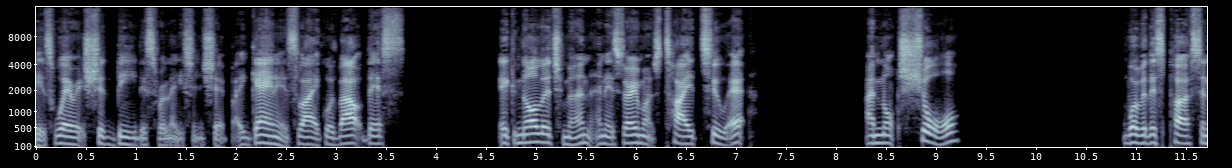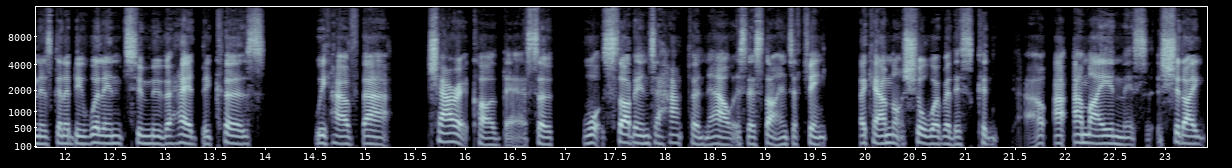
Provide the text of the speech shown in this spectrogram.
It's where it should be, this relationship. Again, it's like without this acknowledgement, and it's very much tied to it, I'm not sure whether this person is going to be willing to move ahead because we have that chariot card there. So what's starting to happen now is they're starting to think, okay, I'm not sure whether this could am I in this? Should I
